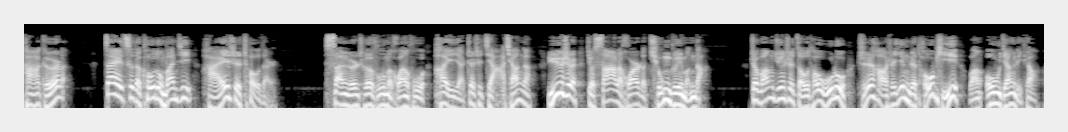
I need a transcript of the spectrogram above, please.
卡壳了。再次的扣动扳机，还是臭子儿。三轮车夫们欢呼：“嘿呀，这是假枪啊！”于是就撒了欢的穷追猛打。这王军是走投无路，只好是硬着头皮往瓯江里跳。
